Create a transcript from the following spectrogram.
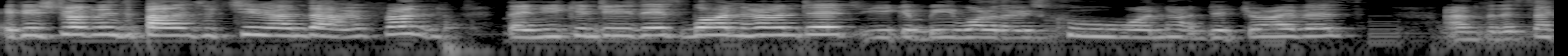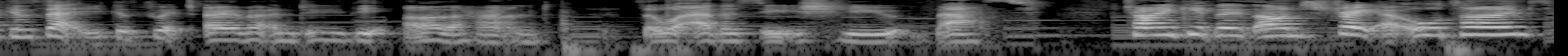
If you're struggling to balance with two hands out in front, then you can do this one-handed. You can be one of those cool one-handed drivers. And for the second set, you can switch over and do the other hand. So whatever suits you best. Try and keep those arms straight at all times.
